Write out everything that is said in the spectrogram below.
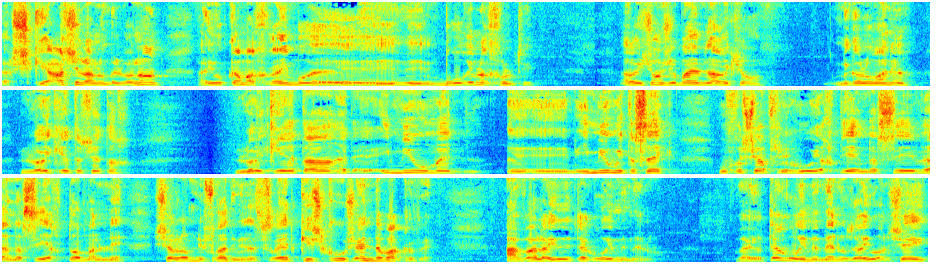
לשקיעה שלנו בלבנון, היו כמה אחראים ברורים לחלוטין. הראשון שבהם זה אריק שרון, מגלומניה, לא הכיר את השטח, לא הכיר את ה... את... עם מי הוא עומד, אה, אה, עם מי הוא מתעסק. הוא חשב שהוא יכתיר נשיא והנשיא יחתום על שלום נפרד עם מדינת ישראל, קשקוש, אין דבר כזה. אבל היו יותר גרועים ממנו. והיותר גרועים ממנו זה היו אנשי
